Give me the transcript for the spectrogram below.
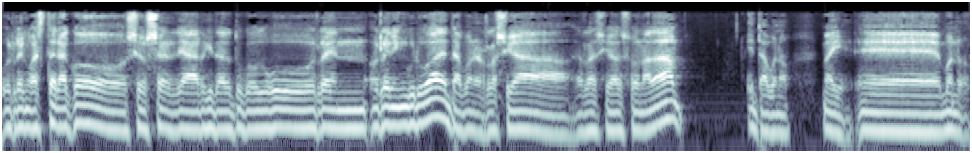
urrengo asterako zeo zer ja argitaratuko dugu horren, horren ingurua, eta, bueno, erlazioa, erlazioa zona da, eta, bueno, Bai, e, bueno,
